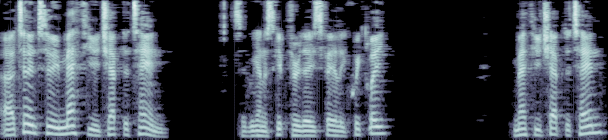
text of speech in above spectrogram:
Uh, turn to Matthew chapter 10. So we're going to skip through these fairly quickly. Matthew chapter 10.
